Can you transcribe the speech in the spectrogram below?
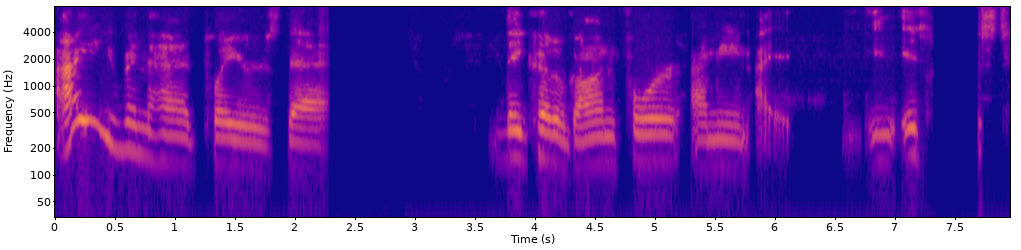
I even had players that they could have gone for. I mean, I it's just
